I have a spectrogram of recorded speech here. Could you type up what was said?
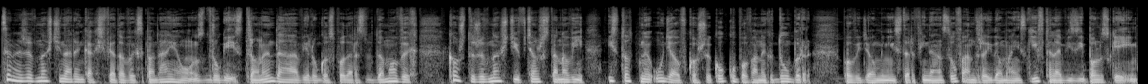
Ceny żywności na rynkach światowych spadają. Z drugiej strony dla wielu gospodarstw domowych koszt żywności wciąż stanowi istotny udział w koszyku kupowanych dóbr, powiedział minister finansów Andrzej Domański w telewizji polskiej.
